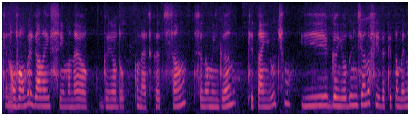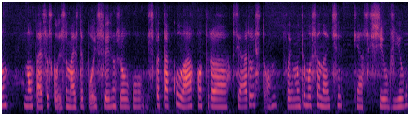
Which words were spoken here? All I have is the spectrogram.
que não vão brigar lá em cima, né? Ganhou do Connecticut Sun, se não me engano, que tá em último, e ganhou do Indiana Fever, que também não não tá essas coisas, mas depois fez um jogo espetacular contra Seattle Storm. Foi muito emocionante. Quem assistiu viu.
